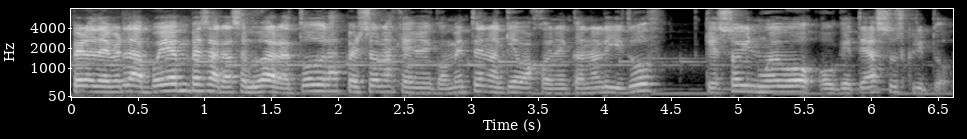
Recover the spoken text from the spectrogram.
Pero de verdad, voy a empezar a saludar a todas las personas que me comenten aquí abajo en el canal de YouTube que soy nuevo o que te has suscrito.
